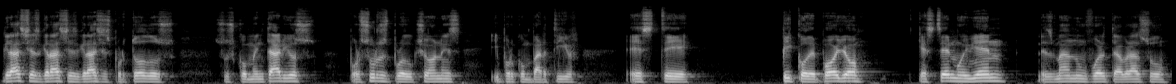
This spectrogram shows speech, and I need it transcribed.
Gracias, gracias, gracias por todos sus comentarios, por sus reproducciones y por compartir este pico de pollo. Que estén muy bien. Les mando un fuerte abrazo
